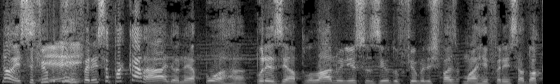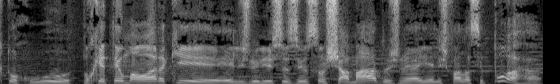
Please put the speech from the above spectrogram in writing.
Não, esse filme tem Sim. referência pra caralho, né? Porra, por exemplo, lá no iníciozinho do filme eles fazem uma referência a Doctor Who, porque tem uma hora que eles no iníciozinho são chamados, né? E eles falam assim, porra,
